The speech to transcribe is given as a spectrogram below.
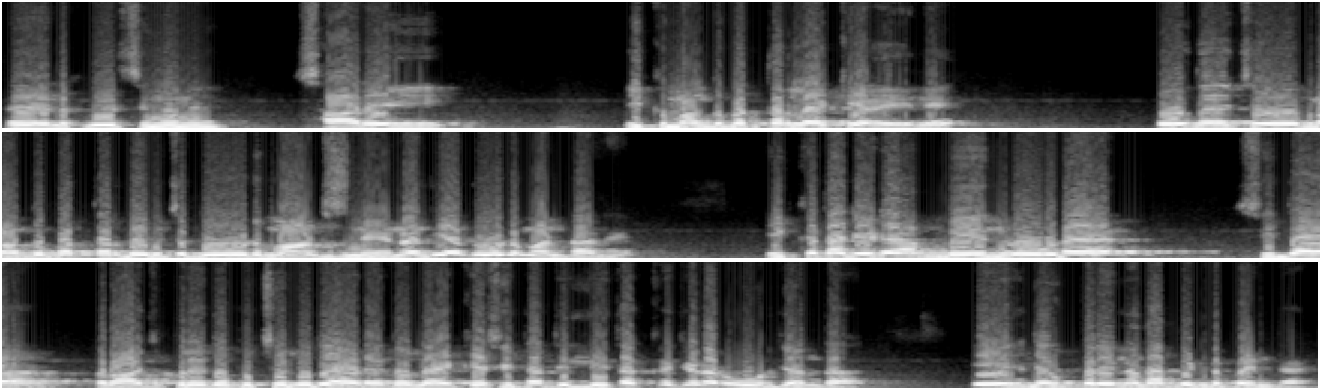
ਤੇ ਲਖਵੀਰ ਸਿੰਘ ਹੁਣੀ ਸਾਰੇ ਹੀ ਇੱਕ ਮੰਗ ਪੱਤਰ ਲੈ ਕੇ ਆਏ ਨੇ। ਉਹਦੇ ਚ ਮੰਗ ਪੱਤਰ ਦੇ ਵਿੱਚ ਦੋ ਡਿਮਾਂਡਸ ਨੇ, ਇਹਨਾਂ ਦੀਆਂ ਦੋ ਡਿਮਾਂਡਾਂ ਨੇ। ਇੱਕ ਤਾਂ ਜਿਹੜਾ ਮੇਨ ਰੋਡ ਹੈ, ਸਿੱਧਾ ਰਾਜਪੁਰੇ ਤੋਂ ਪਿੱਛੇ ਲੁਧਿਆਣੇ ਤੋਂ ਲੈ ਕੇ ਸਿੱਧਾ ਦਿੱਲੀ ਤੱਕ ਜਿਹੜਾ ਰੋਡ ਜਾਂਦਾ, ਇਸ ਦੇ ਉੱਪਰ ਇਹਨਾਂ ਦਾ ਪਿੰਡ ਪੈਂਦਾ ਹੈ।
